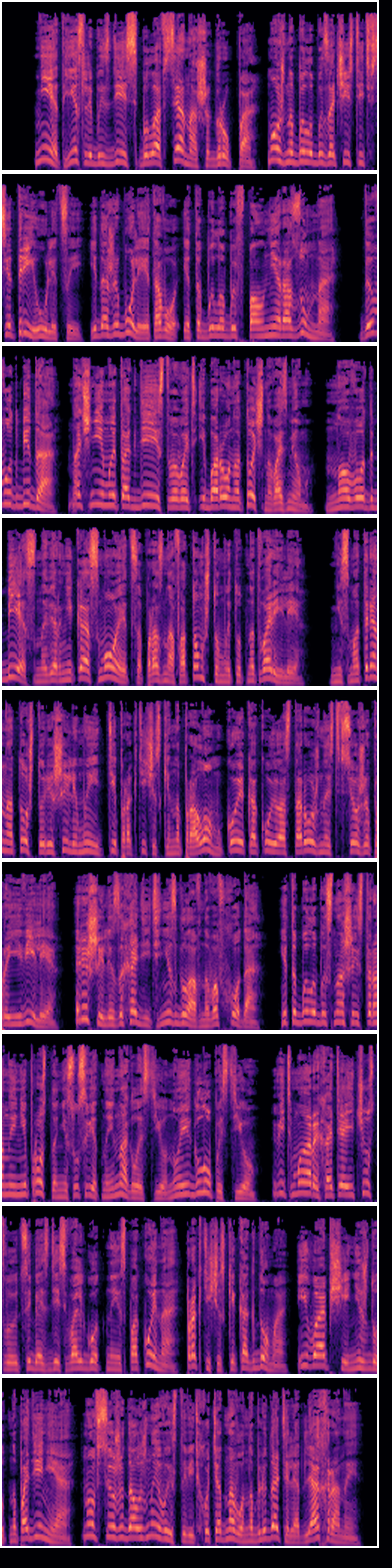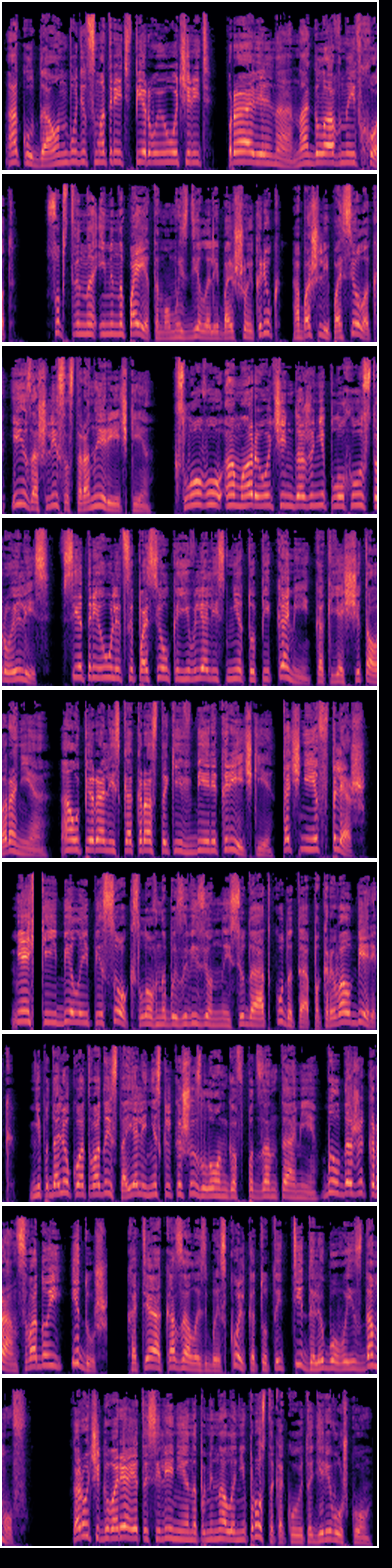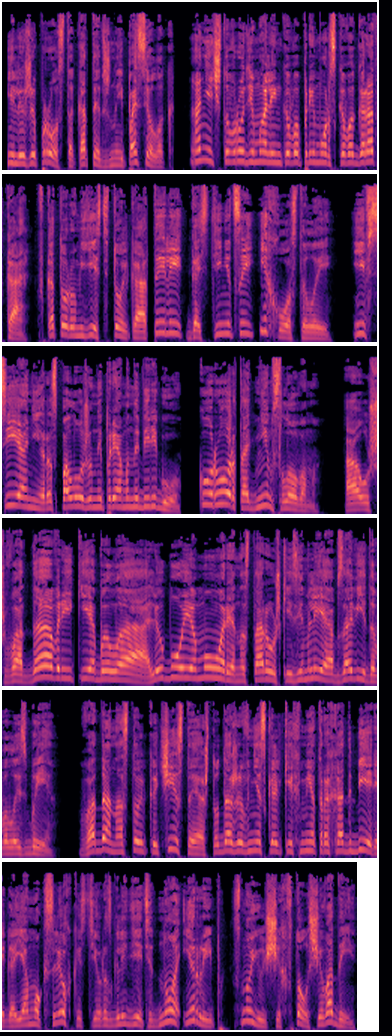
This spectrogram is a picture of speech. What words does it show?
Нет, если бы здесь была вся наша группа, можно было бы зачистить все три улицы, и даже более того, это было бы вполне разумно. Да вот беда. Начни мы так действовать, и барона точно возьмем. Но вот бес наверняка смоется, прознав о том, что мы тут натворили. Несмотря на то, что решили мы идти практически напролом, кое-какую осторожность все же проявили. Решили заходить не с главного входа. Это было бы с нашей стороны не просто несусветной наглостью, но и глупостью. Ведь мары, хотя и чувствуют себя здесь вольготно и спокойно, практически как дома, и вообще не ждут нападения, но все же должны выставить хоть одного наблюдателя для охраны. А куда он будет смотреть в первую очередь? Правильно, на главный вход. Собственно, именно поэтому мы сделали большой крюк, обошли поселок и зашли со стороны речки. К слову, амары очень даже неплохо устроились. Все три улицы поселка являлись не тупиками, как я считал ранее, а упирались как раз-таки в берег речки, точнее в пляж. Мягкий белый песок, словно бы завезенный сюда откуда-то, покрывал берег. Неподалеку от воды стояли несколько шезлонгов под зонтами, был даже кран с водой и душ. Хотя, казалось бы, сколько тут идти до любого из домов. Короче говоря, это селение напоминало не просто какую-то деревушку или же просто коттеджный поселок, а нечто вроде маленького приморского городка, в котором есть только отели, гостиницы и хостелы. И все они расположены прямо на берегу. Курорт, одним словом. А уж вода в реке была, любое море на старушке земле обзавидовалось бы. Вода настолько чистая, что даже в нескольких метрах от берега я мог с легкостью разглядеть дно и рыб, снующих в толще воды.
